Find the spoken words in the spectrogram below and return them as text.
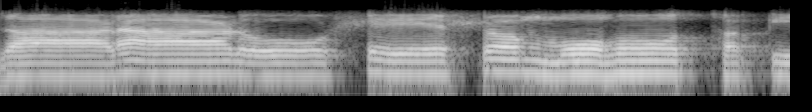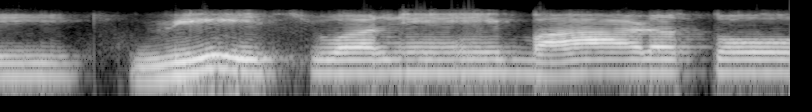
જાળાળો શેષ મોહ થકી. વિશ્વને બાળતો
